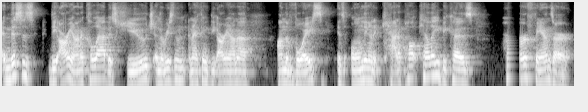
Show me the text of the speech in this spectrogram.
and this is the Ariana collab is huge. And the reason, and I think the Ariana on The Voice is only going to catapult Kelly because her, her fans are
